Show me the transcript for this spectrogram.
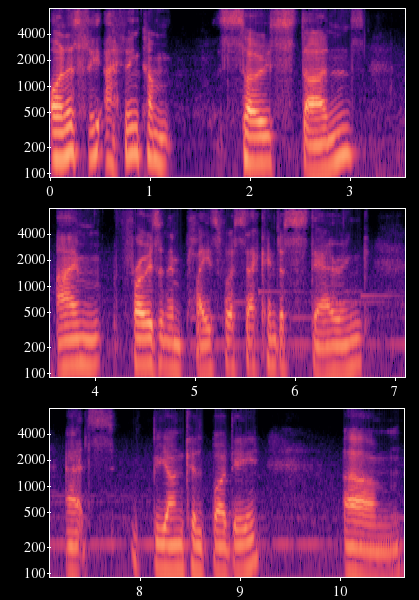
Honestly, I think I'm so stunned. I'm frozen in place for a second, just staring at Bianca's body. Um,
